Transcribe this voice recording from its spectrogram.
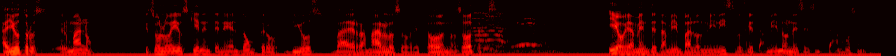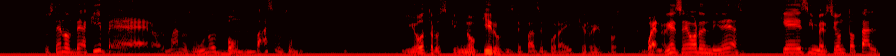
Hay otros, hermano, que solo ellos quieren tener el don, pero Dios va a derramarlo sobre todos nosotros. Y obviamente también para los ministros, que también lo necesitamos, hombre. Usted nos ve aquí, pero hermano, son unos bombazos, hombre. Y otros que no quiero que usted pase por ahí, que retrocedan. Bueno, en ese orden de ideas, ¿qué es inmersión total?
